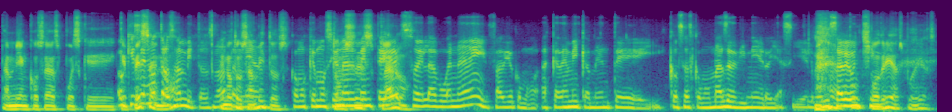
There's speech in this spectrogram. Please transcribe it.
también cosas pues que, que o quizá en otros ámbitos, ¿no? En otros ámbitos. Como que emocionalmente soy la buena y Fabio como académicamente y cosas como más de dinero y así. Él sabe un chingo. Podrías, podrías.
